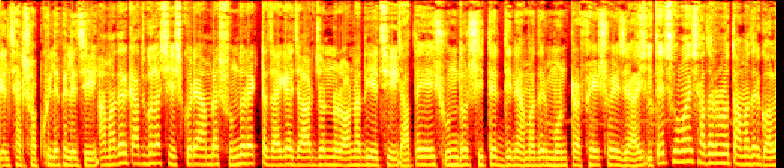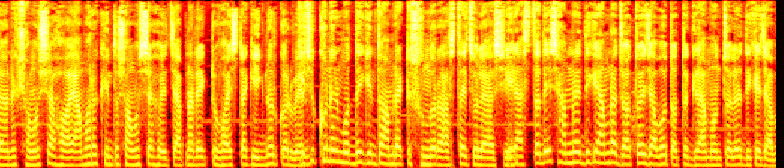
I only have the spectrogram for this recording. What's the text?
গেলছি আর সব খুলে ফেলেছি। আমাদের কাজগুলা শেষ করে আমরা সুন্দর একটা জায়গায় যাওয়ার জন্য রওনা দিয়েছি, যাতে এই সুন্দর শীতের দিনে আমাদের মনটা ফ্রেশ হয়ে যায়। শীতের সময় সাধারণত আমাদের গলায় অনেক সমস্যা হয়, আমারও কিন্তু সমস্যা হয়েছে। আপনারা একটু ভয়েসটাকে ইগনোর করবেন। কিছুক্ষণের মধ্যে কিন্তু আমরা একটা সুন্দর রাস্তায় চলে আসি। এই রাস্তা দিয়ে সামনের দিকে আমরা যতই যাব তত গ্রাম অঞ্চলের দিকে যাব।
